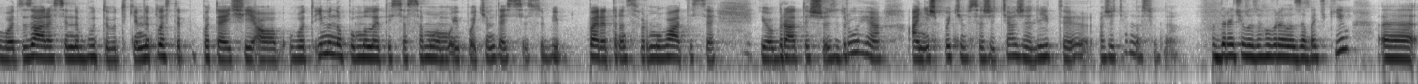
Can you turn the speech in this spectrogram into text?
От зараз і не бути от таким, не плисти по течії, а от іменно помолитися самому і потім десь собі перетрансформуватися і обрати щось друге, аніж потім все життя жаліти. А життя в нас одне. До речі, ви заговорили за батьків. Е,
